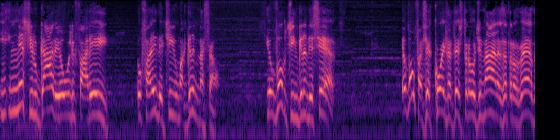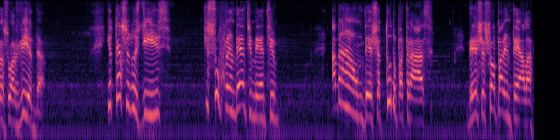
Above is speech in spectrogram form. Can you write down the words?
E, nesse lugar eu lhe farei, eu farei de ti uma grande nação. Eu vou te engrandecer. Eu vou fazer coisas extraordinárias através da sua vida. E o texto nos diz que, surpreendentemente, Abraão deixa tudo para trás, deixa sua parentela,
